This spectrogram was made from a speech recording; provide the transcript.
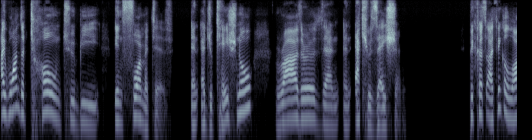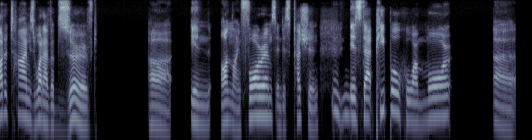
I want the tone to be informative and educational rather than an accusation because I think a lot of times what I've observed uh, in online forums and discussion is that people who are more uh,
